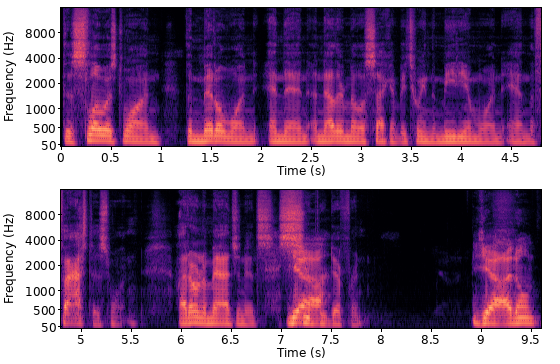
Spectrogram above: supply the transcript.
the slowest one, the middle one, and then another millisecond between the medium one and the fastest one. I don't imagine it's Yeah. super different. Yeah. I don't.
